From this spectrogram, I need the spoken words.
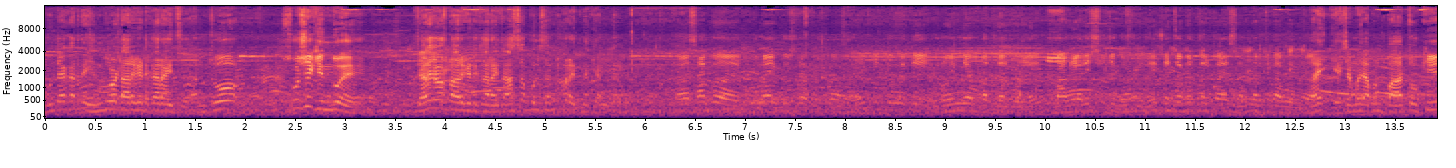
म्हणून त्याकरता हिंदूला टार्गेट करायचं आणि जो शोषिक हिंदू आहे त्याच्यावर टार्गेट करायचं असा पोलिसांनी प्रयत्न केला साहेब पुन्हा एक दुसरा प्रश्न असा आहे की तुम्ही ते रोहिंग्यांबद्दल बोलले बांगलादेशचे जे घुसले त्याच्याबद्दल काय सरकारचे काय आहे? नाही याच्यामध्ये आपण पाहतो की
